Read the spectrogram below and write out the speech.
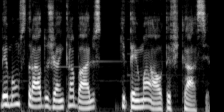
demonstrado já em trabalhos que tem uma alta eficácia.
